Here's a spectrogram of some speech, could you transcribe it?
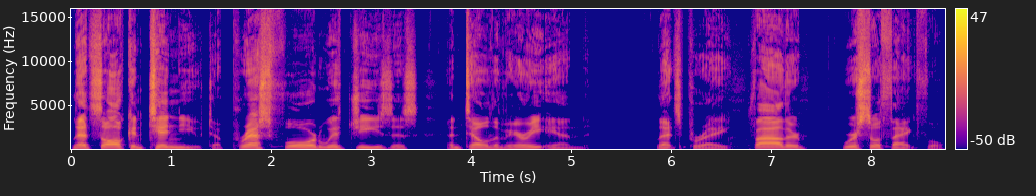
Let's all continue to press forward with Jesus until the very end. Let's pray. Father, we're so thankful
